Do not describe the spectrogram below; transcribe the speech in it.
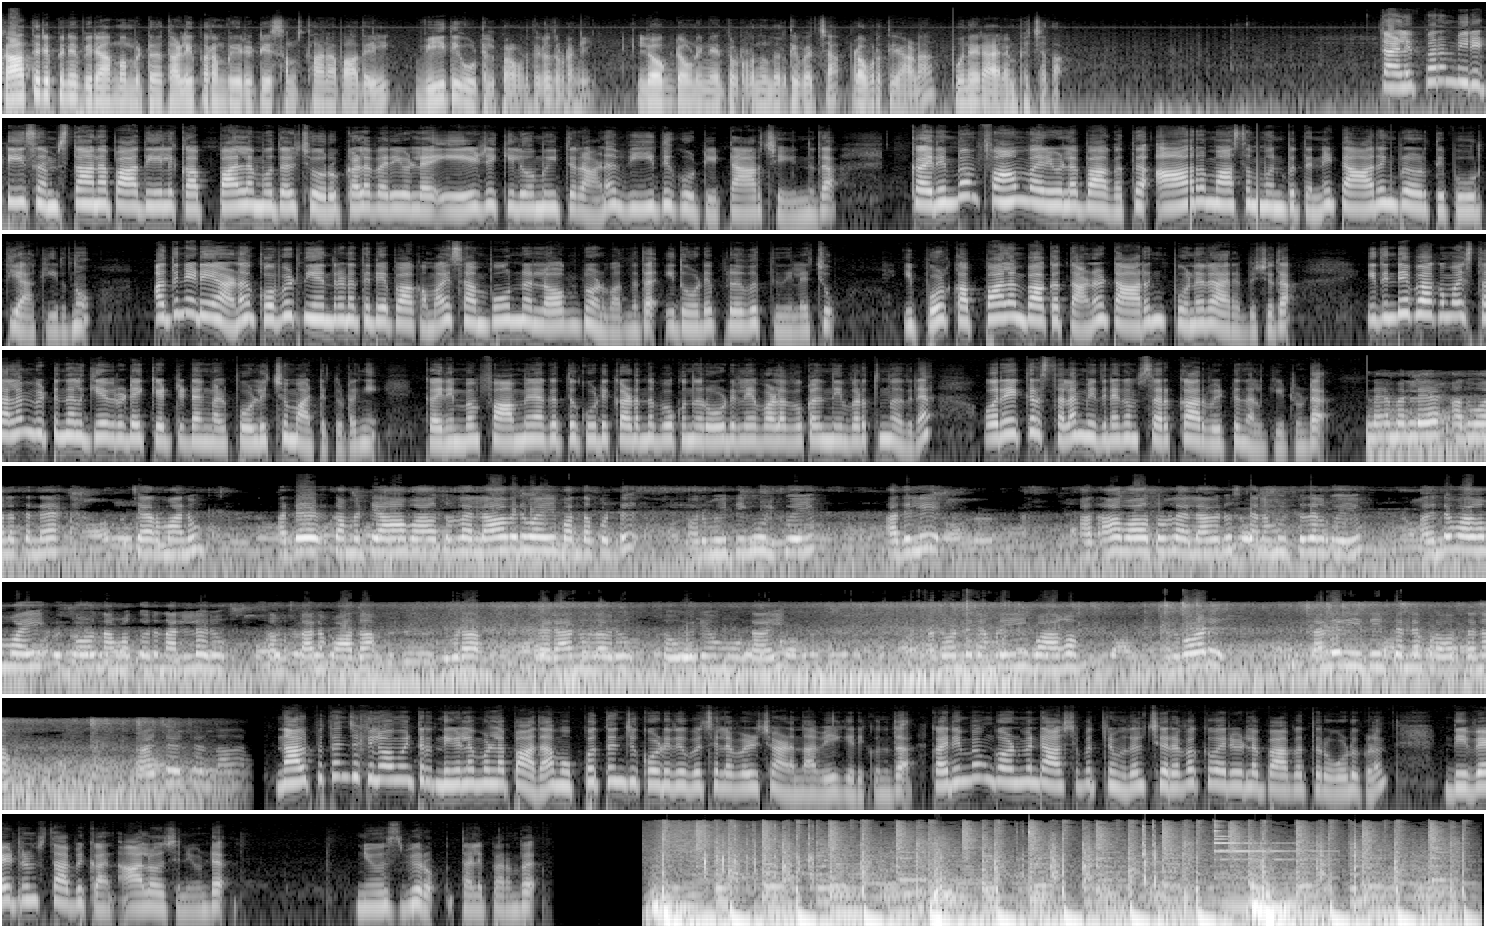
കാത്തിരിപ്പിന് വിരാമമിട്ട് തളിപ്പറമ്പ് ഇരിട്ടി സംസ്ഥാന പാതയിൽ വീതി കൂട്ടൽ പ്രവൃത്തികൾ തുടങ്ങി. ലോക്ഡൌണിനെ തുടർന്ന് നിർത്തിവെച്ച പ്രവൃത്തിയാണ് പുനരാരംഭിച്ചത്. തളിപ്പറമ്പിരിട്ടി സംസ്ഥാന പാതയിൽ കപ്പാല മുതൽ ചൊറുക്കള വരെയുള്ള ഏഴ് കിലോമീറ്ററാണ് വീതി കൂട്ടി ടാർ ചെയ്യുന്നത്. കരിമ്പം ഫാം വരെയുള്ള ഭാഗത്ത് ആറ് മാസം മുൻപ് തന്നെ ടാറിംഗ് പ്രവൃത്തി പൂർത്തിയാക്കിയിരുന്നു. അതിനിടെയാണ് കോവിഡ് നിയന്ത്രണത്തിന്റെ ഭാഗമായി സമ്പൂർണ ലോക്ക്ഡൌൺ വന്നത്. ഇതോടെ പ്രവൃത്തി നിലച്ചു. ഇപ്പോൾ കപ്പാലം ഭാഗത്താണ് ടാറിംഗ് പുനരാരംഭിച്ചത്. ഇതിന്റെ ഭാഗമായി സ്ഥലം വിട്ടു നൽകിയവരുടെ കെട്ടിടങ്ങൾ പൊളിച്ചു മാറ്റി തുടങ്ങി. കരിമ്പം ഫാമിനകത്ത് കൂടി കടന്നുപോകുന്ന റോഡിലെ വളവുകൾ നിവർത്തുന്നതിന് ഒരേക്കർ സ്ഥലം ഇതിനകം സർക്കാർ വിട്ടു നൽകിയിട്ടുണ്ട്. അതുപോലെ തന്നെ ചെയർമാനും മറ്റ് കമ്മിറ്റി ആ ഭാഗത്തുള്ള എല്ലാവരുമായി ബന്ധപ്പെട്ട് ഒരു മീറ്റിംഗ് വിളിക്കുകയും അതിൽ ആ ഭാഗത്തുള്ള എല്ലാവരും സ്ഥലം വിട്ടു നൽകുകയും അതിന്റെ ഭാഗമായി ഇപ്പോൾ നമുക്കൊരു നല്ലൊരു സംസ്ഥാന പാത ഇവിടെ വരാനുള്ള ഒരു സൗകര്യവും ഉണ്ടായി. അതുകൊണ്ട് നമ്മൾ ഈ ഭാഗം ഒരുപാട് നല്ല രീതിയിൽ തന്നെ പ്രവർത്തനം കാഴ്ചവെച്ചിട്ടുണ്ടാകും നാൽപ്പത്തഞ്ച് കിലോമീറ്റർ നീളമുള്ള പാത മുപ്പത്തഞ്ച് കോടി രൂപ ചെലവഴിച്ചാണ് നവീകരിക്കുന്നത്. കരിമ്പം ഗവൺമെന്റ് ആശുപത്രി മുതൽ ചിറവക്ക് വരെയുള്ള ഭാഗത്ത് റോഡുകളും ഡിവൈഡറും സ്ഥാപിക്കാൻ ആലോചനയുണ്ട്. News bureau Taliparamba.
